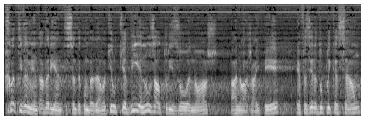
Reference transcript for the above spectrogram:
Relativamente à variante de Santa Combadão, aquilo que a DIA nos autorizou a nós, a nós, à IP, é fazer a duplicação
